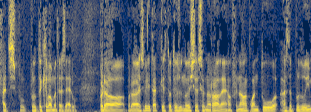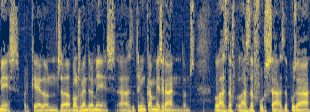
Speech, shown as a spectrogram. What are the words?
faig pro- producte quilòmetre zero. Però, però és veritat que tot és, no deixa de ser una roda, eh? Al final, quan tu has de produir més perquè doncs, eh, vols vendre més, eh, has de tenir un camp més gran, doncs l'has de, de forçar, has de posar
